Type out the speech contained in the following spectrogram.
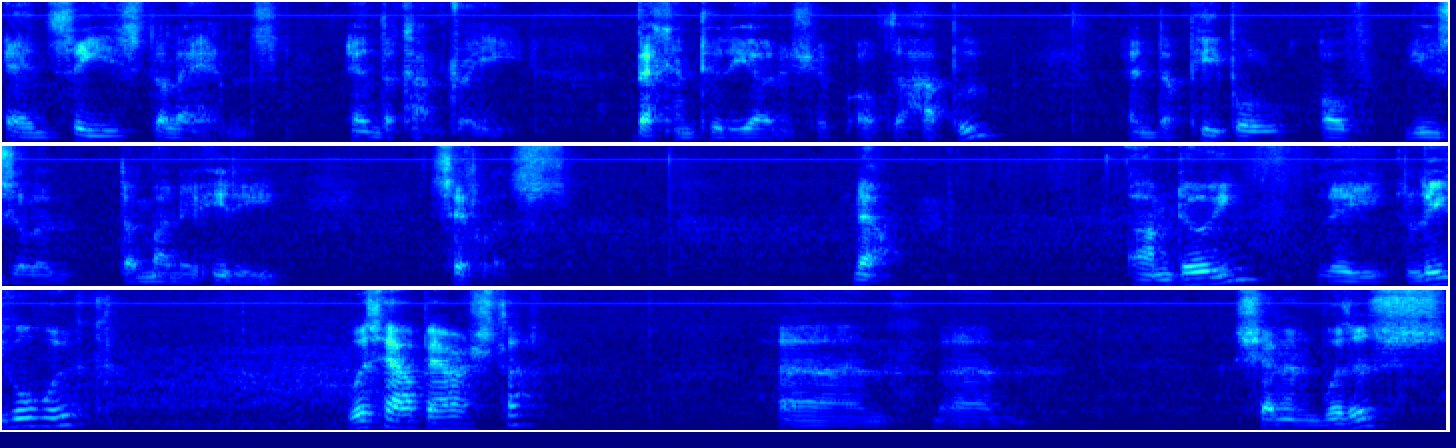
and seize the lands and the country back into the ownership of the Hapu and the people of New Zealand, the Manuhiri settlers. Now, I'm doing the legal work with our barrister, um, um, Shannon Withers,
